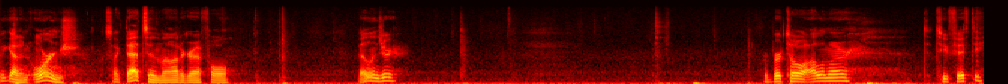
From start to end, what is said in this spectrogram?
We got an orange. Looks like that's in the autograph hole. Bellinger. Roberto Alomar to 250.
